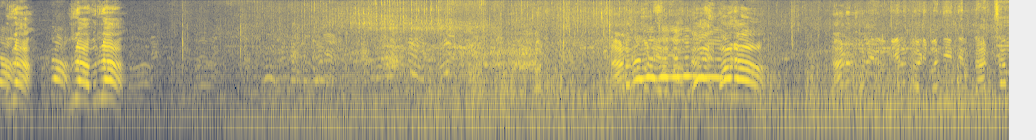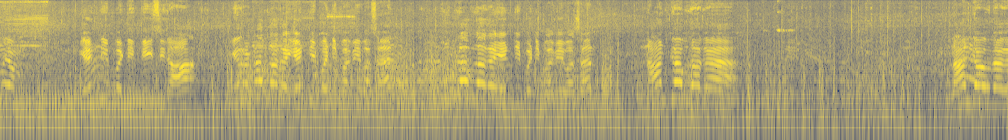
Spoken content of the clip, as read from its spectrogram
விட்றா விட்றா விட்றா. நடந்து கொண்டிருக்கும் ஏய் வாடா நடந்து கொண்டிருக்கும் இளங்கோடி பந்தயத்தில் தற்சமயம் எண்டிப்பட்டி தீசிரா இரண்டாவதாக எண்டிப்பட்டி பவிவசன் மூன்றாவதாக எண்டிப்பட்டி பவிவசன் நான்காவதாக நான்காவதாக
